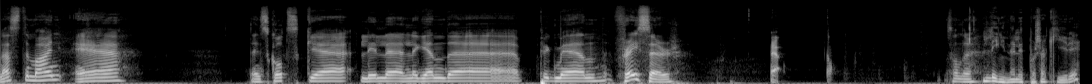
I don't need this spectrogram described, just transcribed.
Nestemann er den skotske lille legende-pygmeen Fraser. Ja. Sondre? Ligner litt på Shakiri.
